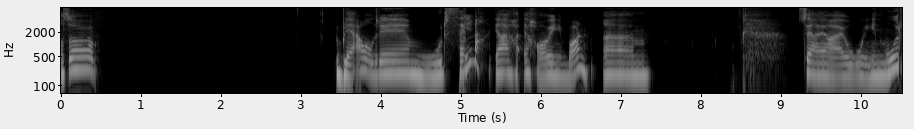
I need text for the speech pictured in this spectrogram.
og så ble jeg aldri mor selv, da. Jeg, jeg har jo ingen barn. Um, så jeg er jo ingen mor.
